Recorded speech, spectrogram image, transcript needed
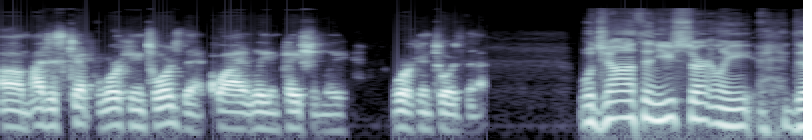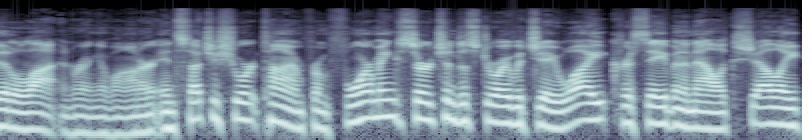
um, I just kept working towards that quietly and patiently, working towards that. Well, Jonathan, you certainly did a lot in Ring of Honor in such a short time from forming Search and Destroy with Jay White, Chris Sabin, and Alex Shelley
